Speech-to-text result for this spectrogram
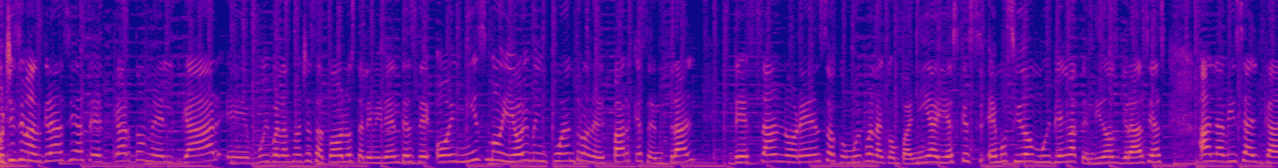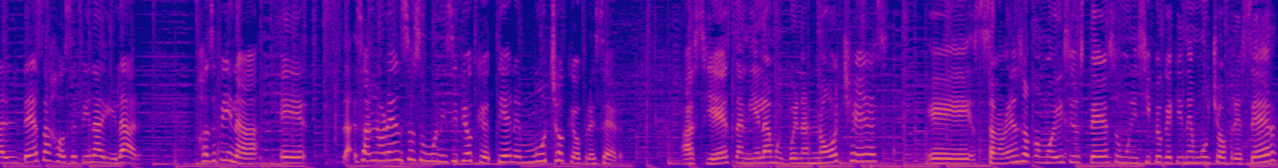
Muchísimas gracias Edgardo Melgar. Eh, muy buenas noches a todos los televidentes de hoy mismo y hoy me encuentro en el Parque Central de San Lorenzo con muy buena compañía y es que hemos sido muy bien atendidos gracias a la vicealcaldesa Josefina Aguilar. Josefina, eh, San Lorenzo es un municipio que tiene mucho que ofrecer. Así es, Daniela, muy buenas noches. Eh, San Lorenzo, como dice usted, es un municipio que tiene mucho que ofrecer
